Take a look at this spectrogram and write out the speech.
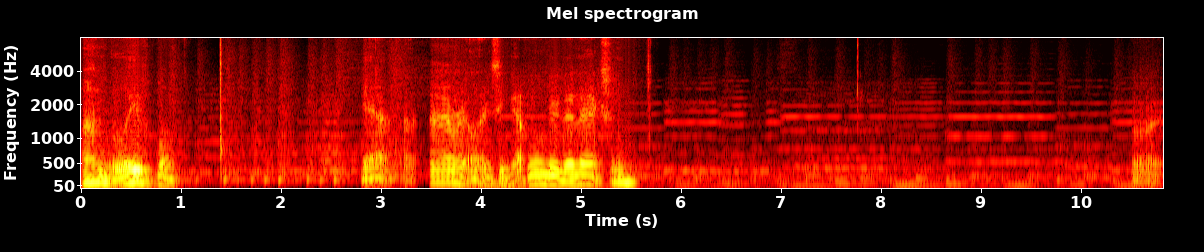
Unbelievable. Yeah, I realize he got wounded in action. Alright.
